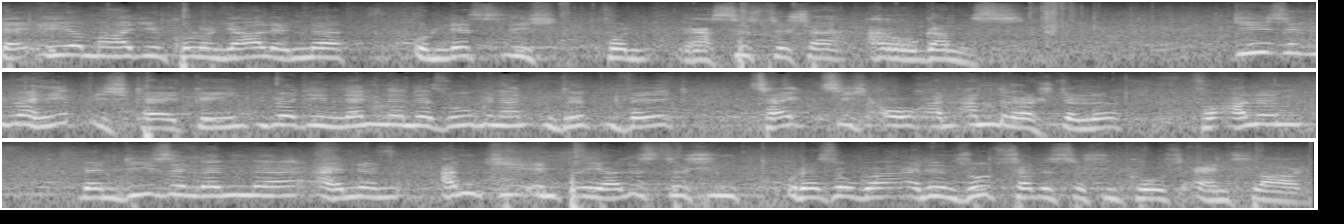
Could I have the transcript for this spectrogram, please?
der ehemaligen Kolonialländer und letztlich von rassistischer Arroganz. Diese Überheblichkeit gegenüber den Ländern der sogenannten Dritten Welt zeigt sich auch an anderer Stelle, vor allem wenn diese Länder einen antiimperialistischen oder sogar einen sozialistischen Kurs einschlagen.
